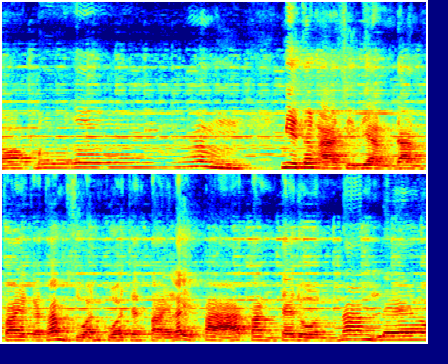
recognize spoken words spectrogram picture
นอกเมือง มีทั้งอาชีพเลี้ยงด้านไฟกระทำสวนผัวฉันตายไล่ป่าตั้งแต่โดนนั่นแล้ว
